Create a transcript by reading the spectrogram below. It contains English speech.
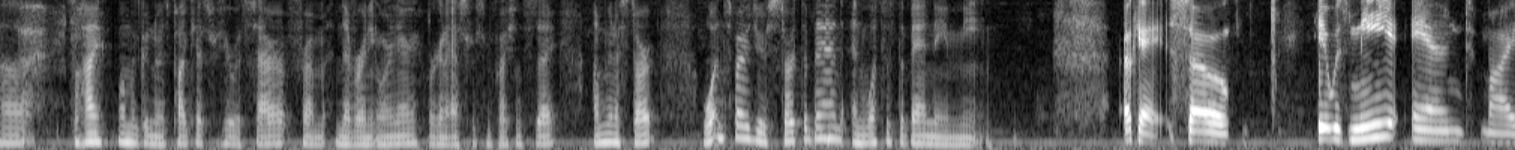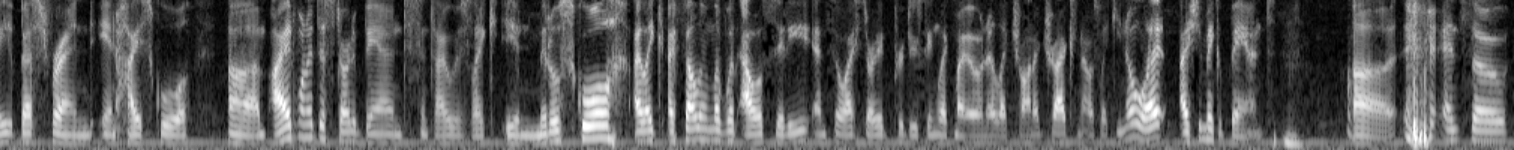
Uh, so hi, One Good Noise Podcast. We're here with Sarah from Never Any Ordinary. We're going to ask her some questions today. I'm going to start. What inspired you to start the band, and what does the band name mean? Okay, so it was me and my best friend in high school. Um, I had wanted to start a band since I was like in middle school. I like I fell in love with Owl City, and so I started producing like my own electronic tracks. And I was like, you know what? I should make a band. Mm. Uh, and so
